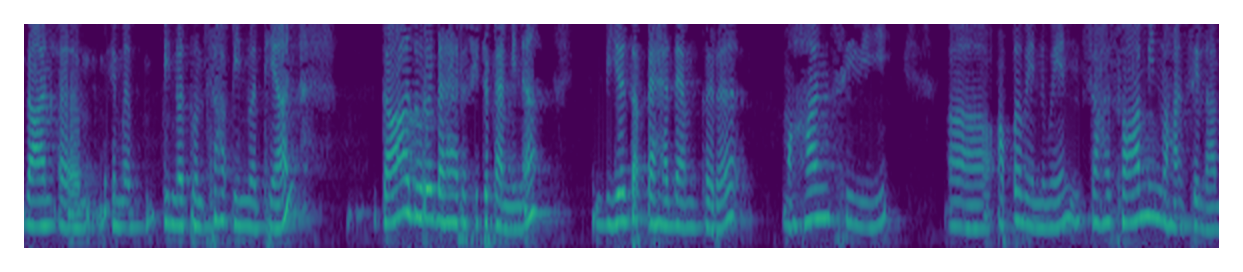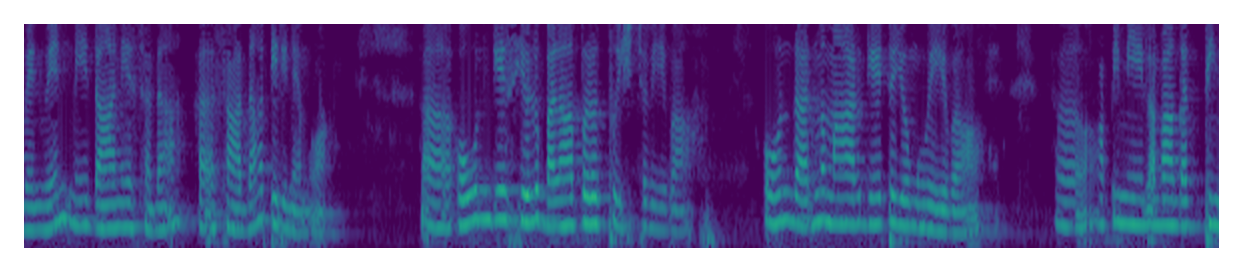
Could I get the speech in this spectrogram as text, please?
දාන එම පින්වතුන් සහ පින්වතියන් දා දුර බැහැර සිට පැමිණ බියද පැහැදම් කර මහන්සි වී අප වෙනුවෙන් සහ ස්වාමින් වහන්සේලා වෙනුවෙන් මේ දානය සදා සාදා පිරිනැමුවා. ඔවුන්ගේ සියලු බලාපොරොත්තු ඉෂ්ට වේවා. ඔවුන් ධර්ම මාර්ගයට යොමු වේවා. අපි මේ ලබාගත් පින්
